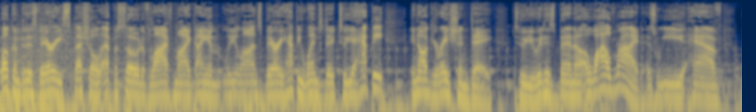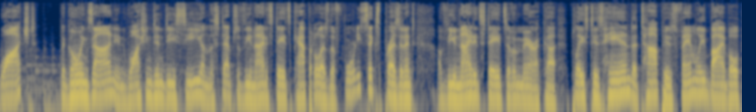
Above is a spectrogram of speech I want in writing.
Welcome to this very special episode of Live Mike. I am Lee Lonsberry. Happy Wednesday to you. Happy Inauguration Day to you. It has been a, wild ride as we have watched the goings on in Washington, D.C., on the steps of the United States Capitol as the 46th President of the United States of America placed his hand atop his family Bible,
